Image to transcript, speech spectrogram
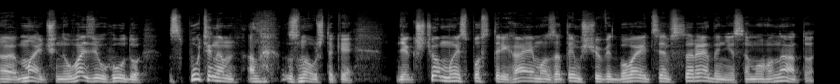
е, маючи на увазі угоду з Путіним, але знову ж таки, якщо ми спостерігаємо за тим, що відбувається всередині самого НАТО,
